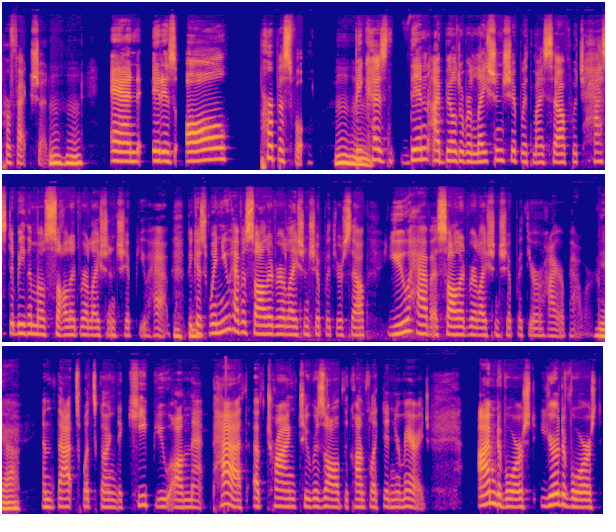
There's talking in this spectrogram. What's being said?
perfection. Mm-hmm. and it is all purposeful Mm-hmm. because then I build a relationship with myself, which has to be the most solid relationship you have. Mm-hmm. Because when you have a solid relationship with yourself, you have a solid relationship with your higher power. yeah And that's what's going to keep you on that path of trying to resolve the conflict in your marriage. I'm divorced, you're divorced.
